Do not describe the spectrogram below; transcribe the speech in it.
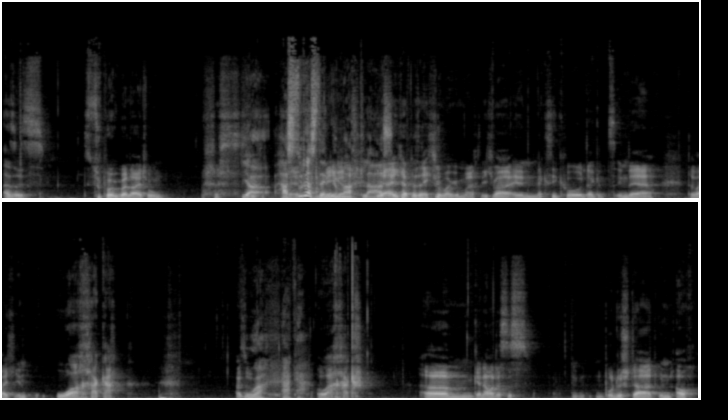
Also, ist super Überleitung. Ja, hast du das denn mega. gemacht, Lars? Ja, ich habe das echt schon mal gemacht. Ich war in Mexiko und da gibt es in der. Da war ich in Oaxaca. Also, Oaxaca. Oaxaca. Ähm, genau, das ist ein Bundesstaat und auch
